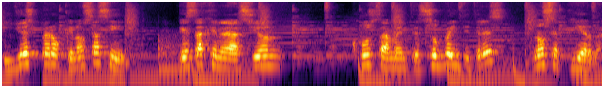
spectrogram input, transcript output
y yo espero que no sea así, que esta generación justamente sub-23 no se pierda,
